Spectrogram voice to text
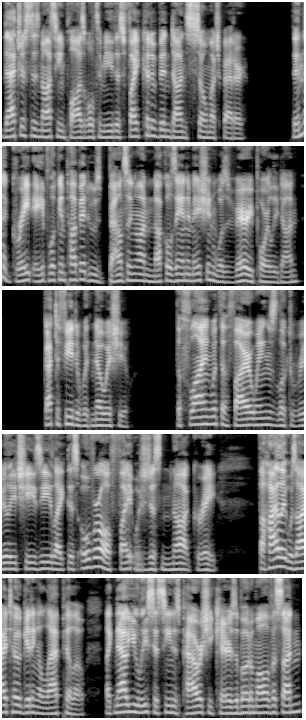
That just does not seem plausible to me. This fight could have been done so much better. Then the great ape looking puppet who's bouncing on Knuckles animation was very poorly done. Got defeated with no issue. The flying with the fire wings looked really cheesy, like this overall fight was just not great. The highlight was Ayato getting a lap pillow, like now Julis has seen his power, she cares about him all of a sudden.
